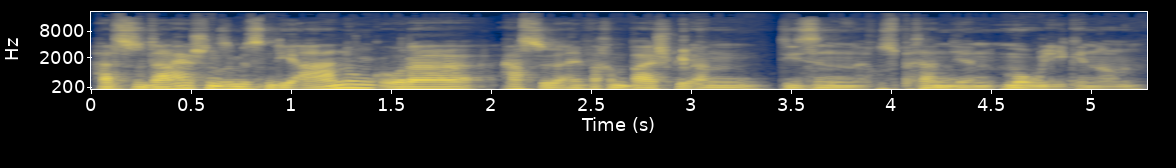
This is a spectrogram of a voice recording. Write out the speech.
Hattest du daher schon so ein bisschen die Ahnung oder hast du einfach ein Beispiel an diesen Großbritannien Mowgli genommen?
